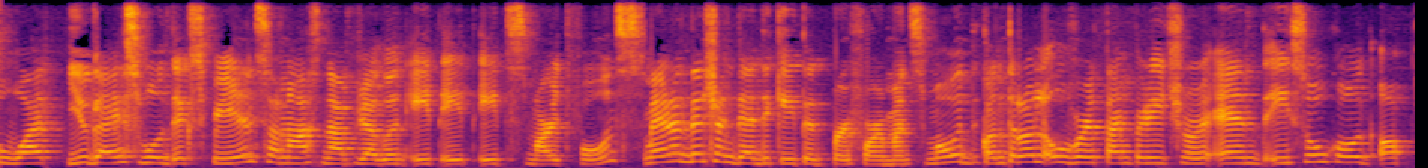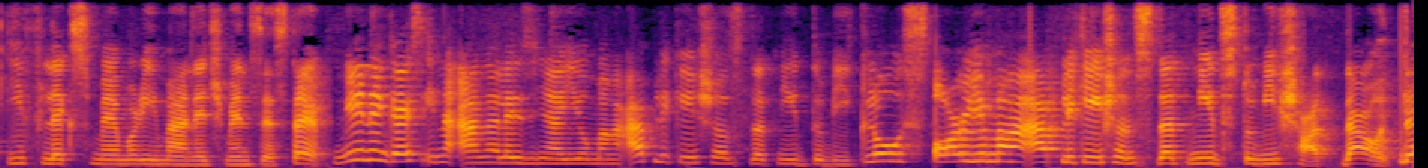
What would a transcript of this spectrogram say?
what you guys would experience sa mga Snapdragon 888 smartphones. Meron din siyang dedicated performance mode, control over temperature, and a so-called OptiFlex memory management system. Meaning guys, ina-analyze niya yung mga applications that need to be closed or yung mga applications that needs to be shut down. The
